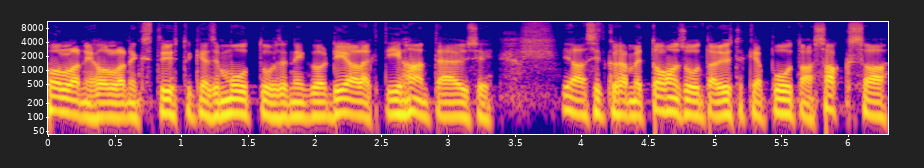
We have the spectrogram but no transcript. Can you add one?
hollannin hollanniksi, että yhtäkkiä se muuttuu se niin dialekti ihan täysin. Ja sitten kun sä menet tuohon suuntaan, niin yhtäkkiä puhutaan saksaa,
